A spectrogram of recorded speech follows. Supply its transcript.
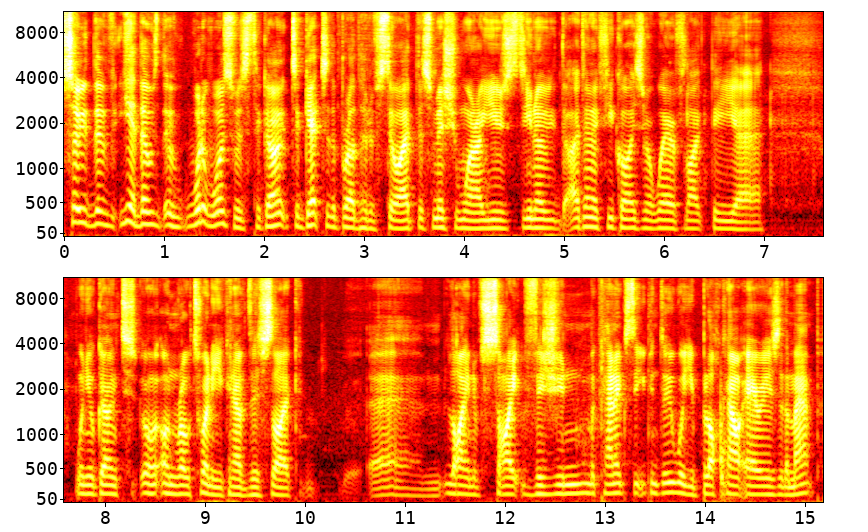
So the yeah, there was the, what it was was to go to get to the Brotherhood of Steel. I had this mission where I used, you know, I don't know if you guys are aware of like the uh, when you're going to on roll twenty, you can have this like um, line of sight vision mechanics that you can do where you block out areas of the map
